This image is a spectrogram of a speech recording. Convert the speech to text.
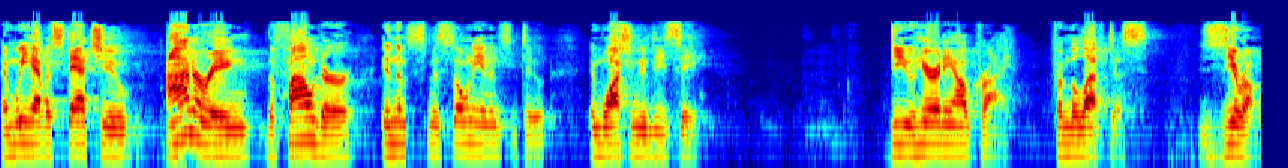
And we have a statue honoring the founder in the Smithsonian Institute in Washington DC. Do you hear any outcry from the leftists? Zero.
